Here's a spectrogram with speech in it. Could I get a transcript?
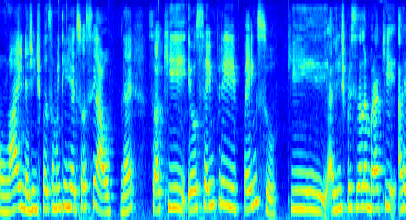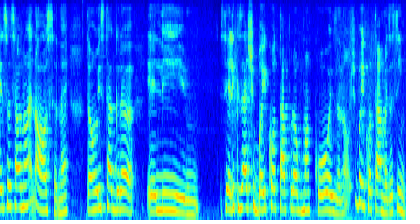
online, a gente pensa muito em rede social, né? Só que eu sempre penso que a gente precisa lembrar que a rede social não é nossa, né? Então o Instagram, ele se ele quiser te boicotar por alguma coisa, não te boicotar, mas assim,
